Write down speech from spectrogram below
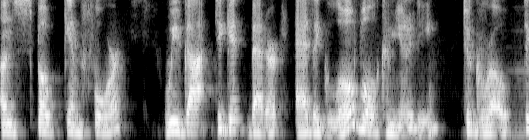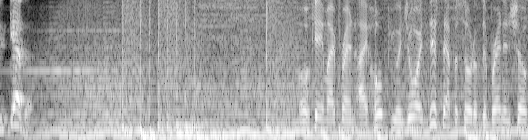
unspoken for. We've got to get better as a global community to grow together. Okay, my friend, I hope you enjoyed this episode of The Brendon Show.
